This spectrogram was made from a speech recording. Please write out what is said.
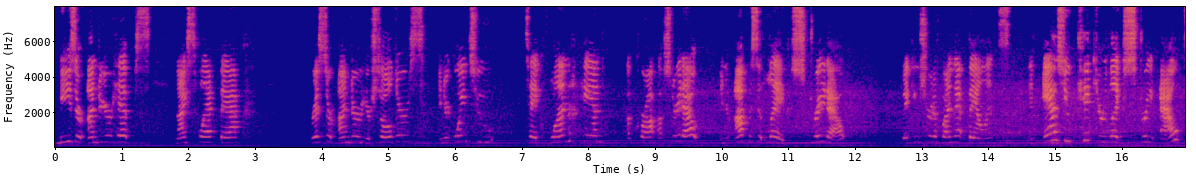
knees are under your hips, nice flat back. Wrists are under your shoulders, and you're going to take one hand across, uh, straight out and your opposite leg straight out, making sure to find that balance. And as you kick your leg straight out,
